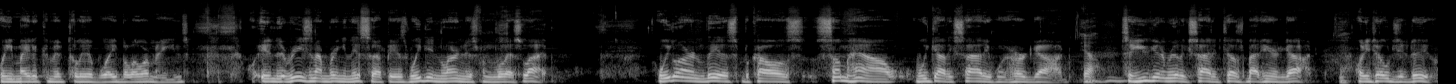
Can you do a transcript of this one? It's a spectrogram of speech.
We made a commitment to live way below our means. And the reason I'm bringing this up is we didn't learn this from the Blessed Life. We learned this because somehow we got excited when we heard God. Yeah. So you get really excited, tell us about hearing God, what He told you to do,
